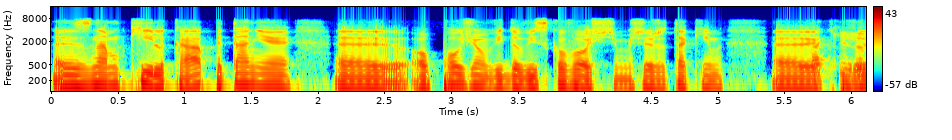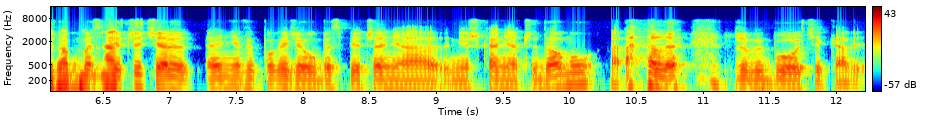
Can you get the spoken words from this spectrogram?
e, znam kilka. Pytanie e, o poziom widowiskowości. Myślę, że takim. E, Taki, żeby ubezpieczyciel nie wypowiedział ubezpieczenia mieszkania czy domu, ale żeby było ciekawie.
